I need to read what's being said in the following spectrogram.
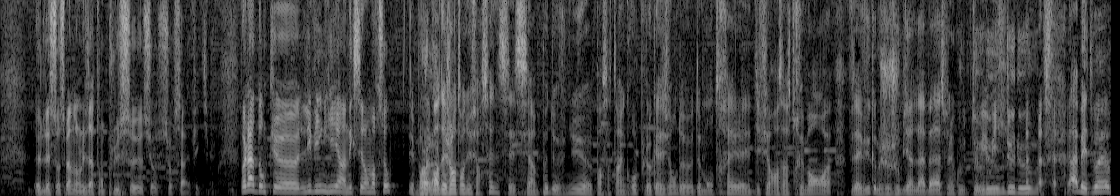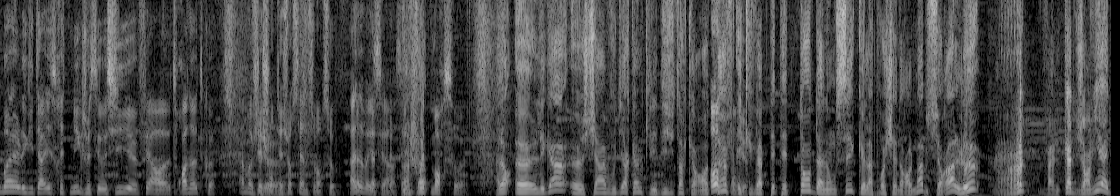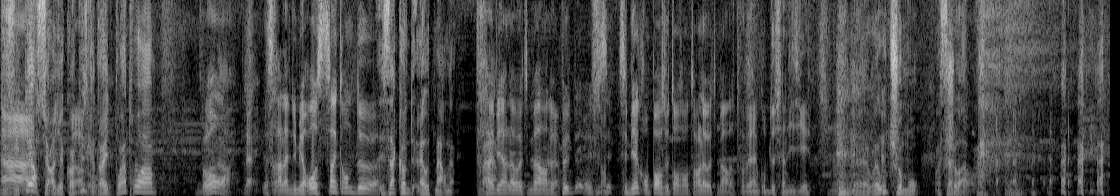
Euh, les Horsemen, on les attend plus euh, sur, sur ça, effectivement. Voilà, donc euh, Living Here, un excellent morceau. Et pour Voilà. l'avoir déjà entendu sur scène, c'est un peu devenu euh, pour certains groupes l'occasion de, de montrer les différents instruments. Vous avez vu comme je joue bien de la basse, tout d'un coup, toudoum, toudoum. ah mais toi, moi le guitariste rythmique, je sais aussi faire euh, trois notes quoi. Ah, moi, j'ai chanté sur scène ce morceau. Ah non mais c'est un, un chouette morceau. ouais. Alors, euh, les gars, euh, je tiens à vous dire quand même qu'il est 18h49 Oh, mon et qu'il va peut-être être temps d'annoncer que la prochaine Roll Mob sera le 24 janvier à 18h Ah, sur Radio Campus bravo. 88.3. Bon, ce sera la numéro 52. 52, la Haute-Marne. Très bien la Haute-Marne. C'est- bien qu'on pense de temps en temps à la Haute-Marne. retrouver un groupe de Saint-Dizier. Euh, ouais, ou de Chaumont, on va savoir.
